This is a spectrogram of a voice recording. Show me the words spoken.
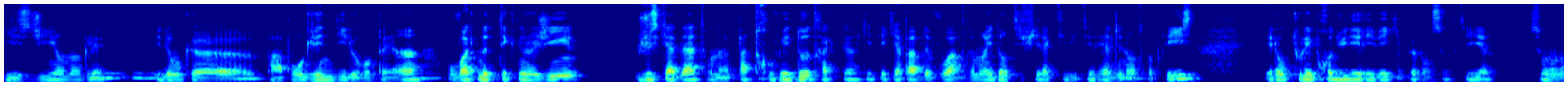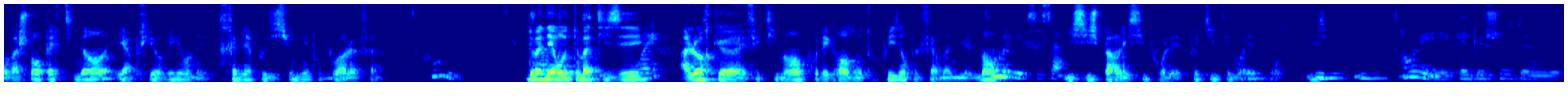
ESG e en anglais. Et donc, par rapport au Green Deal européen, on voit que notre technologie, jusqu'à date, on n'a pas trouvé d'autres acteurs qui étaient capables de voir vraiment identifier l'activité réelle d'une entreprise. Et donc, tous les produits dérivés qui peuvent en sortir sont vachement pertinents et a priori, on est très bien positionné pour pouvoir le faire. Cool. De manière automatisée, alors que effectivement pour des grandes entreprises, on peut le faire manuellement. mais ici, je parle ici pour les petites et moyennes entreprises. Mmh mmh oui, il y a quelque chose de,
